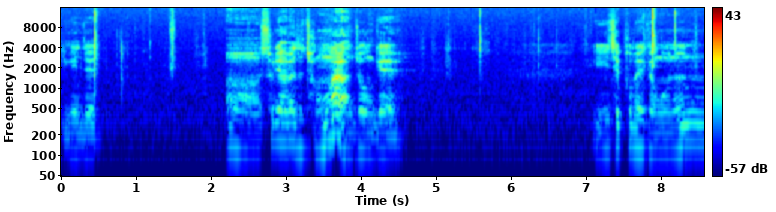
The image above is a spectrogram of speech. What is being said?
이게 이제 아, 수리하면서 정말 안 좋은 게 이 제품의 경우는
